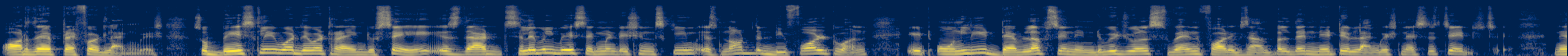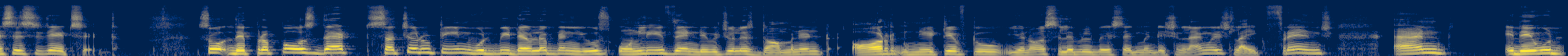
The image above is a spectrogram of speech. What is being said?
or their preferred language. So, basically what they were trying to say is that syllable based segmentation scheme is not the default one, it only develops in individuals when for example, their native language necessitates, necessitates it. So, they propose that such a routine would be developed and used only if the individual is dominant or native to you know syllable based segmentation language like French and they would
